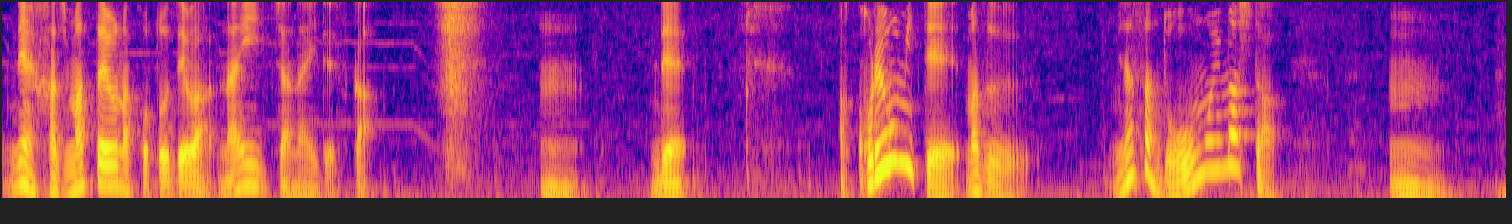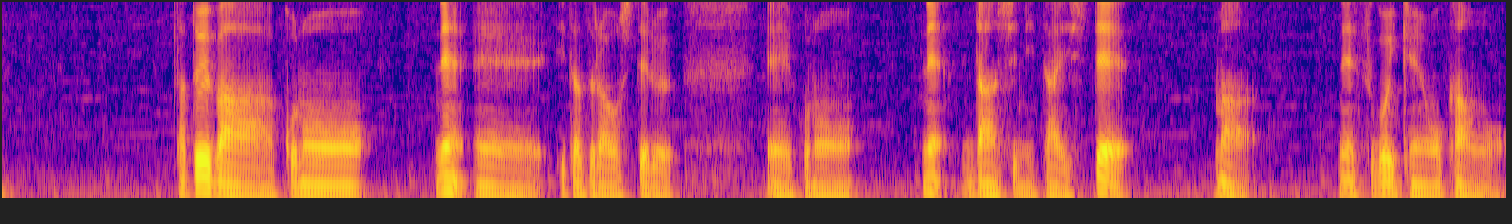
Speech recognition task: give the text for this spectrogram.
ね始まったようなことではないじゃないですか。うん、でこれを見てまず皆さんどう思いました？うん、例えばこのねえー、いたずらをしてる、えー、このね男子に対してまあねすごい嫌悪感を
